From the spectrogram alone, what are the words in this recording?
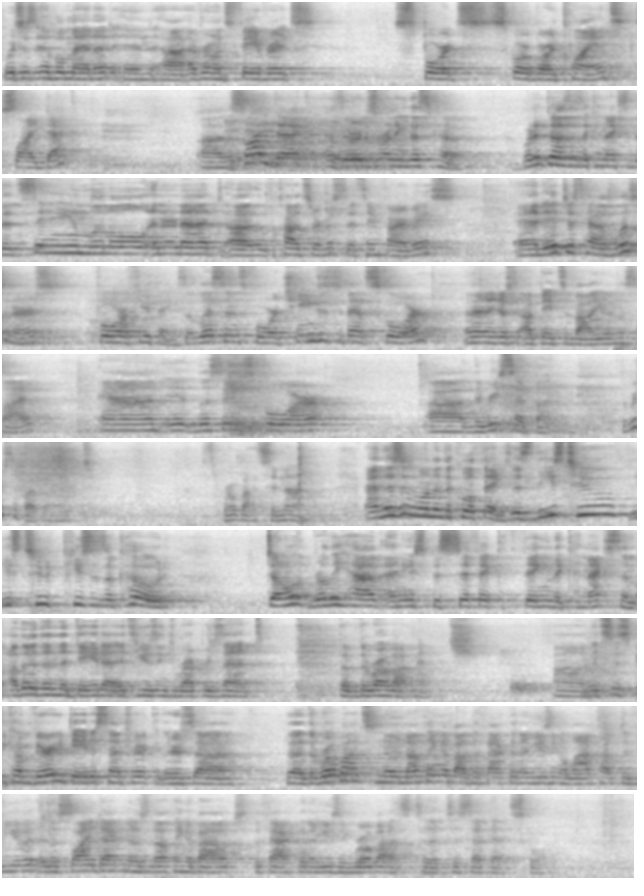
which is implemented in uh, everyone's favorite sports scoreboard client, Slide Deck. Uh, the slide deck, as they're just running this code, what it does is it connects to that same little internet uh, cloud service, that same Firebase, and it just has listeners for a few things. It listens for changes to that score, and then it just updates the value in the slide. And it listens for uh, the reset button. The reset button worked. Robots did not. And this is one of the cool things, is these two, these two pieces of code don't really have any specific thing that connects them other than the data it's using to represent the, the robot match. Um, it's, it's become very data centric. There's uh, the, the robots know nothing about the fact that I'm using a laptop to view it, and the slide deck knows nothing about the fact that I'm using robots to, to set that score.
